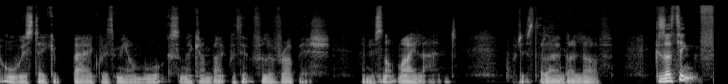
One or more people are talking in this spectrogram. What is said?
always take a bag with me on walks, and I come back with it full of rubbish. And it's not my land, but it's the land I love. Because I think f-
